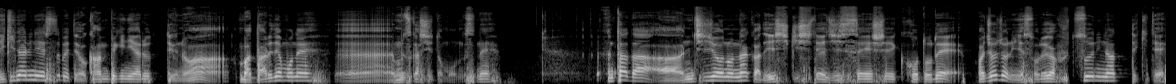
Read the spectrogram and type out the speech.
いきなりね、全てを完璧にやるっていうのは、まあ誰でもね、え、難しいと思うんですね。ただ、日常の中で意識して実践していくことで、まあ、徐々にね、それが普通になってきて、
